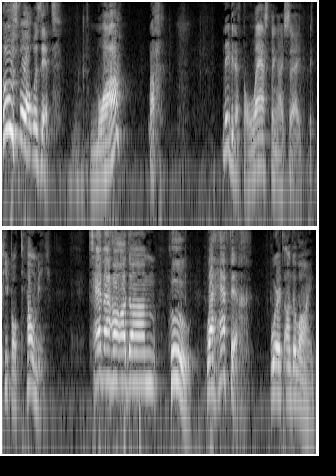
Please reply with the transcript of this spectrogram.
Whose fault was it? Moi? Ah, maybe that's the last thing I say. If people tell me. Teva ha'adam who lahefich where it's underlined.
